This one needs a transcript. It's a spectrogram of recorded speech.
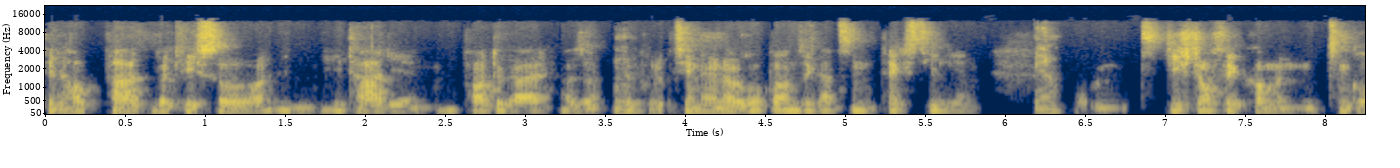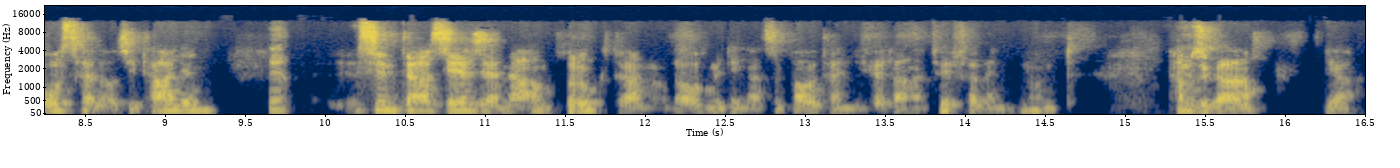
den Hauptpart wirklich so in Italien, Portugal. Also hm. wir produzieren in Europa unsere ganzen Textilien. Ja. Und die Stoffe kommen zum Großteil aus Italien. Ja. Sind da sehr, sehr nah am Produkt dran und auch mit den ganzen Bauteilen, die wir da natürlich verwenden und haben sogar ja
